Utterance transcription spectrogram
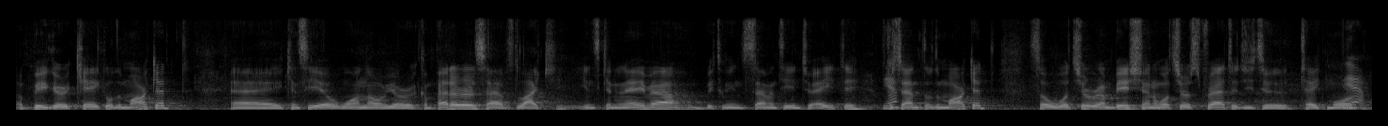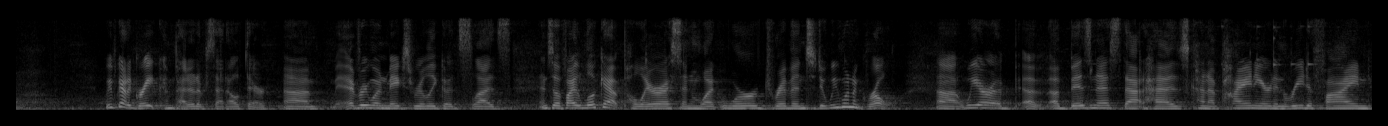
a bigger cake of the market? Uh, you can see uh, one of your competitors has, like in Scandinavia, between 17 to 80 Yeah. percent of the market. So, what's your ambition? What's your strategy to take more? Yeah. We've got a great competitive set out there. Um, everyone makes really good sleds. And so if I look at Polaris and what we're driven to do, we want to grow. Uh, we are a, a, a business that has kind of pioneered and redefined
